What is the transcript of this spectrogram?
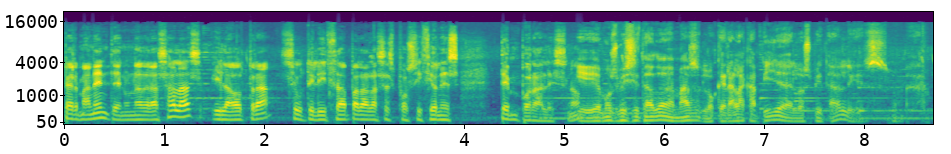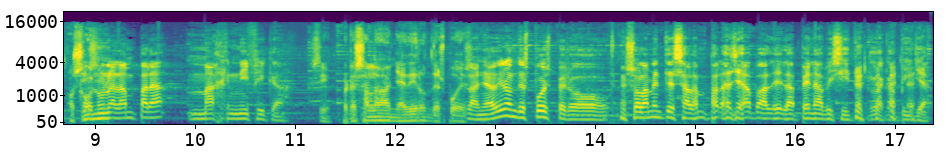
permanente en una de las salas y la otra se utiliza para las exposiciones temporales, ¿no? Y hemos visitado además lo que era la capilla del hospital y es. Con una lámpara magnífica. Sí, pero esa la añadieron después. La añadieron después, pero solamente esa lámpara ya vale la pena visitar la capilla.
